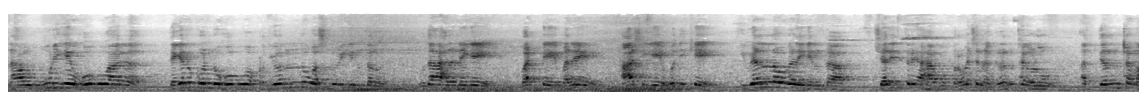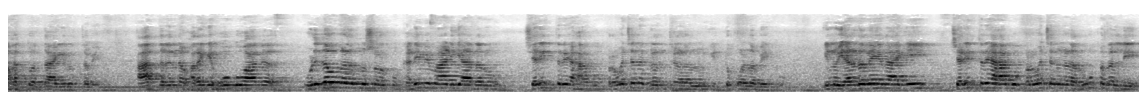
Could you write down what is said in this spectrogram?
ನಾವು ಊರಿಗೆ ಹೋಗುವಾಗ ತೆಗೆದುಕೊಂಡು ಹೋಗುವ ಪ್ರತಿಯೊಂದು ವಸ್ತುವಿಗಿಂತಲೂ ಉದಾಹರಣೆಗೆ ಬಟ್ಟೆ ಬರೆ ಹಾಸಿಗೆ, ಹೊದಿಕೆ ಇವೆಲ್ಲವುಗಳಿಗಿಂತ ಚರಿತ್ರೆ ಹಾಗೂ ಪ್ರವಚನ ಗ್ರಂಥಗಳು ಅತ್ಯಂತ ಮಹತ್ವದ್ದಾಗಿರುತ್ತವೆ. ಆದ್ದರಿಂದ ಹೊರಗೆ ಹೋಗುವಾಗ ಉಳಿದವುಗಳನ್ನು ಸ್ವಲ್ಪ ಕಡಿಮೆ ಮಾಡಿಯಾದರೂ ಚರಿತ್ರೆ ಹಾಗೂ ಪ್ರವಚನ ಗ್ರಂಥಗಳನ್ನು ಇಟ್ಟುಕೊಳ್ಳಬೇಕು. ಇನ್ನು ಎರಡನೆಯದಾಗಿ, ಚರಿತ್ರೆ ಹಾಗೂ ಪ್ರವಚನಗಳ ರೂಪದಲ್ಲಿ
